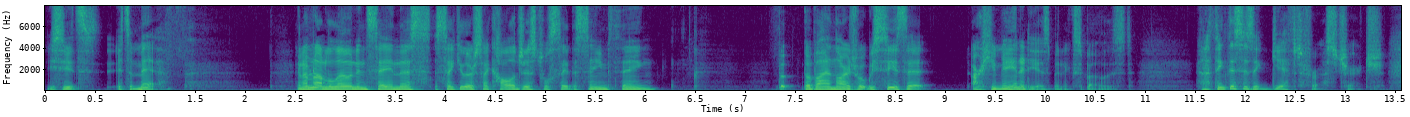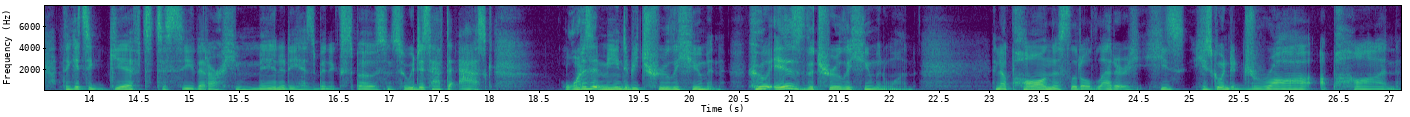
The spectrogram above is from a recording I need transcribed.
You see, it's, it's a myth. And I'm not alone in saying this. Secular psychologists will say the same thing. But, but by and large, what we see is that our humanity has been exposed. And I think this is a gift for us, church. I think it's a gift to see that our humanity has been exposed. And so we just have to ask what does it mean to be truly human? Who is the truly human one? And now, Paul, in this little letter, he's, he's going to draw upon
